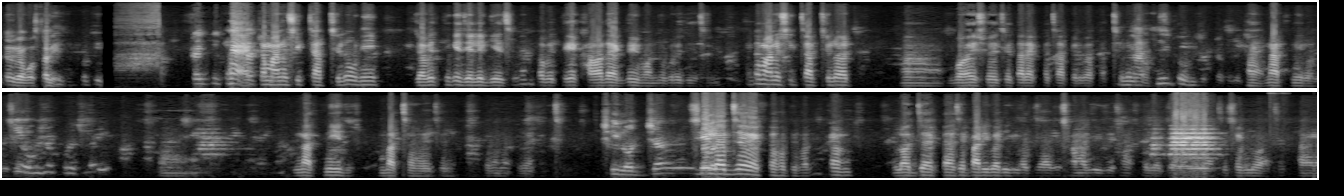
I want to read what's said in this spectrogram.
এটার ব্যবস্থা নিই। হ্যাঁ একটা মানসিক চাপ ছিল উনি যবে থেকে জেলে গিয়েছিলেন তবে থেকে খাওয়া দাওয়া একদমই বন্ধ করে দিয়েছিলেন একটা মানসিক চাপ ছিল আর বয়স হয়েছে তার একটা চাপের ব্যাপার ছিল। হ্যাঁ নাতনির অভিযোগ। নাতনির বাচ্চা হয়েছে। সেই লজ্জা সেই লজ্জাও একটা হতে পারে কারণ লজ্জা একটা আছে পারিবারিক লজ্জা আছে সামাজিক যে সমস্ত লজ্জা আছে সেগুলো আছে। আর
